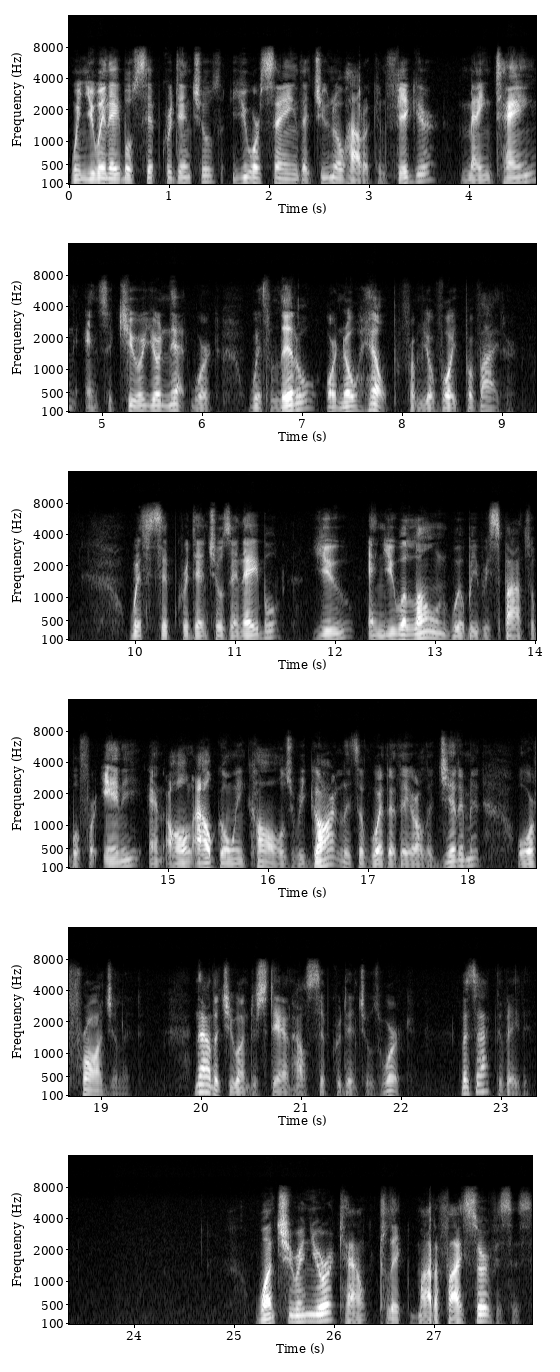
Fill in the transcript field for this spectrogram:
When you enable SIP credentials, you are saying that you know how to configure, maintain, and secure your network with little or no help from your VoIP provider. With SIP credentials enabled, you and you alone will be responsible for any and all outgoing calls regardless of whether they are legitimate or fraudulent. Now that you understand how SIP credentials work, let's activate it. Once you're in your account, click Modify Services.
